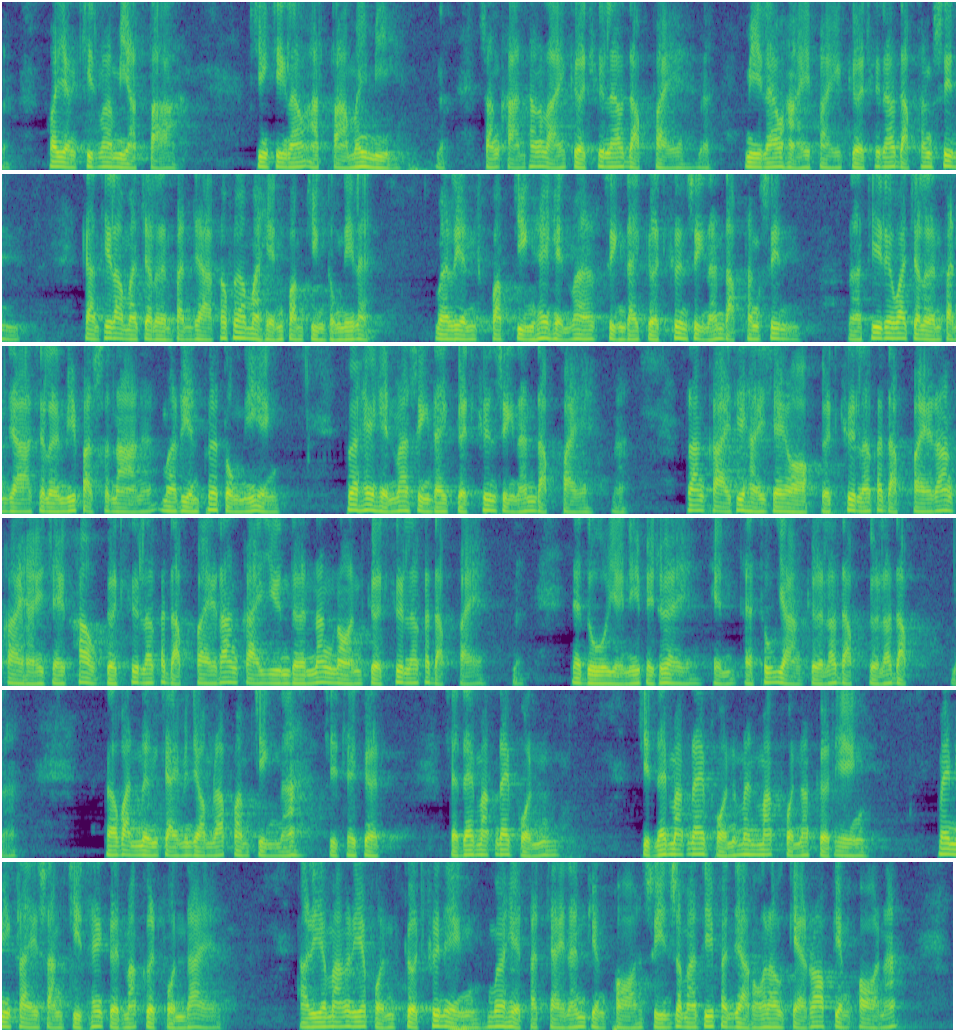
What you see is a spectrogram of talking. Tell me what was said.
นะเพราะยังคิดว่ามีอัตตา จริงๆ แล้วอัตตาไม่มีนะสังขารทั้งหลายเกิดขึ้นแล้วดับไปนะ มีแล้วหายไปเกิดขึ้นแล้วดับทั้งสิ้น การที่เรามาเจริญปัญญาก็เพื่อมาเห็นความจริงตรงนี้แหละ มาเรียนความจริงให้เห็นว่าสิ่งใดเกิดขึ้นสิ่งนั้นดับทั้งสิ้นนะที่เรียกว่าเจริญปัญญาเจริญวิปัสสนานะมาเรียนเพื่อตรงนี้เอง เพื่อให้เห็นว่าสิ่งใดเกิดขึ้นสิ่งนั้นดับไปนะร่างกายที่หายใจออกเกิดขึ้นแล้วก็ดับไป ร่างกายหายใจเข้าเกิดขึ้นแล้วก็ดับไป ร่างกายยืนเดินนั่งนอนเกิดขึ้นแล้วก็ดับไป เนี่ยดูอย่างนี้ไปเรื่อยเห็นแต่ทุกอย่างเกิดแล้วดับเกิดแล้วดับนะแล้ววันหนึ่งใจมันยอมรับความจริงนะจิตจะเกิดจะได้มรรคได้ผล จิตได้มรรคได้ผลมันมรรคผลนะเกิดเอง ไม่มีใครสั่งจิตให้เกิดมรรคเกิดผลได้อริยมรรคอริยผลเกิดขึ้นเอง เมื่อเหตุปัจจัยนั้นเพียงพอ ศีลสมาธิปัญญาของเราแก่รอบเพียงพอนะ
